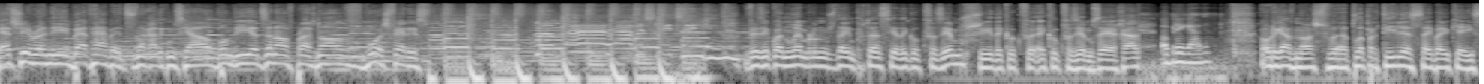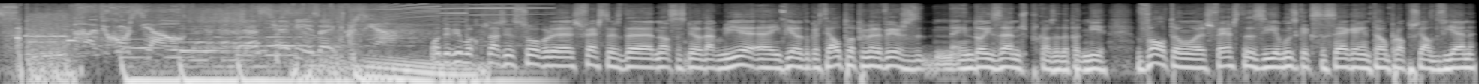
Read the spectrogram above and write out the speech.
É Sheeran e Bad Habits na Rádio Comercial. Bom dia, 19 para as 9. Boas férias. De vez em quando lembro-nos da importância daquilo que fazemos e daquilo que, aquilo que fazemos é a rádio. Obrigada. Obrigado nós eh, pela partilha, sei bem o que é isso. Rádio Comercial. Just hit music. Comercial. Ontem vi uma reportagem sobre as festas da Nossa Senhora da Agonia eh, em Viana do Castelo. Pela primeira vez em dois anos, por causa da pandemia, voltam as festas e a música que se segue é então para o Social de Viana.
